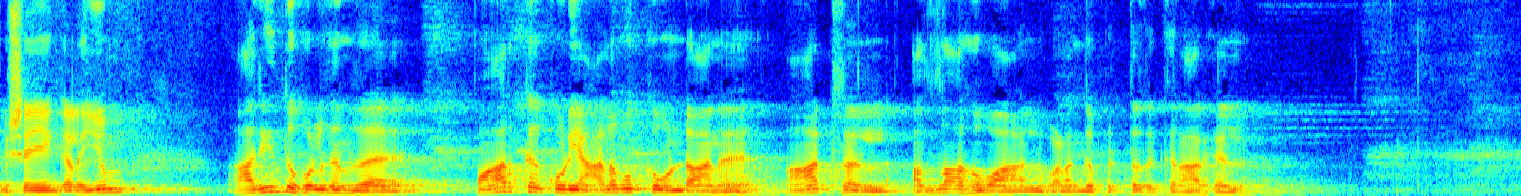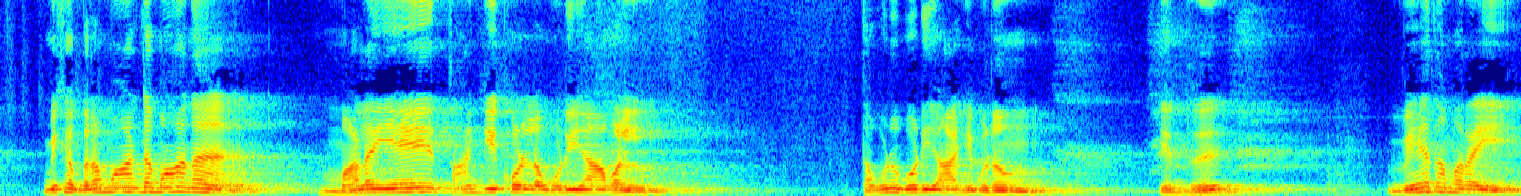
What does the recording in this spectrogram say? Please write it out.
விஷயங்களையும் அறிந்து கொள்கின்ற பார்க்கக்கூடிய அளவுக்கு உண்டான ஆற்றல் அல்லாஹுவால் வழங்கப்பட்டிருக்கிறார்கள். மிக பிரம்மாண்டமான மழையே தாங்கிக் கொள்ள முடியாமல் தவிடுபொடியாகிவிடும் என்று வேதமறை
